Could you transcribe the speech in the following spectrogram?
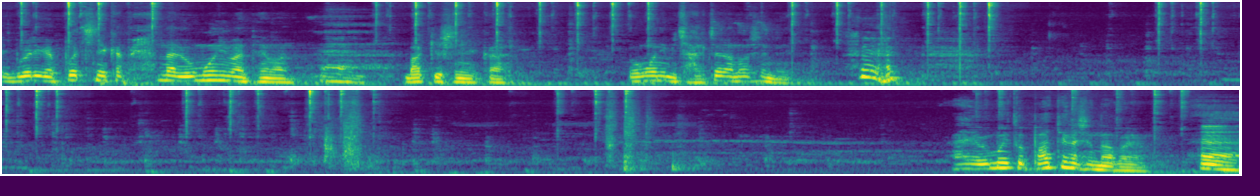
머리가 뻗치니까 맨날 어머님한테만 예. 맡기시니까 어머님이 잘 잘라 놓으셨네. 아 어머니 또 밭에 가셨나 봐요. 예.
